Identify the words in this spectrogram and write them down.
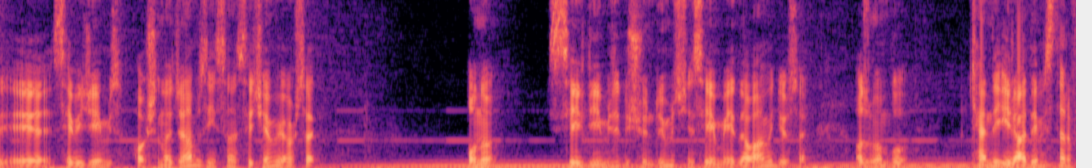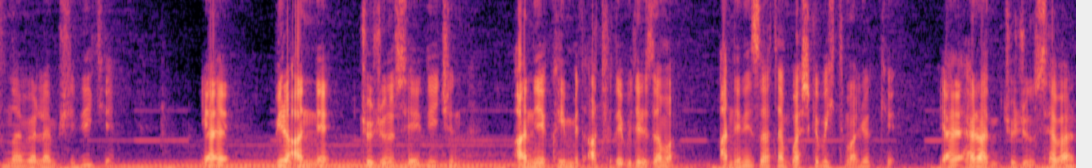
e, seveceğimiz, hoşlanacağımız insanı seçemiyorsak, onu sevdiğimizi düşündüğümüz için sevmeye devam ediyorsak, o zaman bu kendi irademiz tarafından verilen bir şey değil ki. Yani bir anne çocuğunu sevdiği için anneye kıymet atfedebiliriz ama annenin zaten başka bir ihtimal yok ki. Yani her anne çocuğunu sever.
